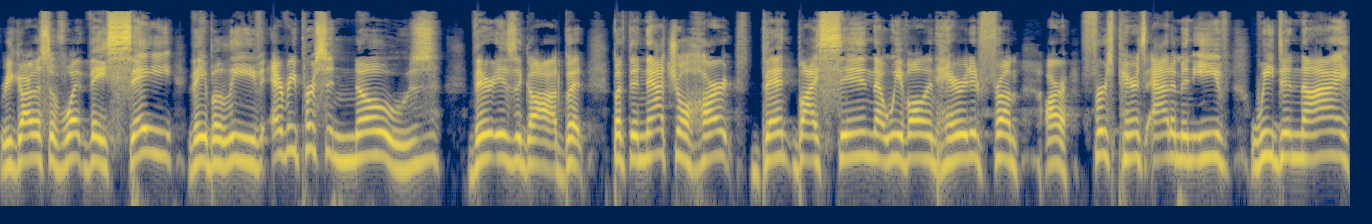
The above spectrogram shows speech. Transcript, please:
Regardless of what they say they believe, every person knows there is a God, but, but the natural heart bent by sin that we have all inherited from our first parents, Adam and Eve, we deny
